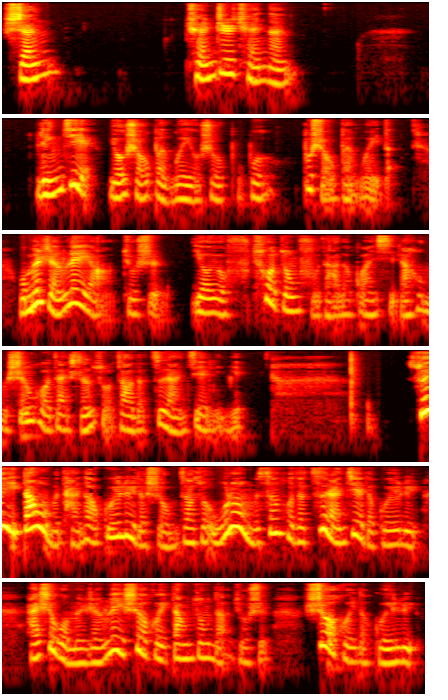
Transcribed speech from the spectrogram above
神全知全能，灵界有守本位，有守不不不守本位的。我们人类啊，就是要有错综复杂的关系，然后我们生活在神所造的自然界里面。所以，当我们谈到规律的时候，我们知道说，无论我们生活的自然界的规律，还是我们人类社会当中的就是社会的规律，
